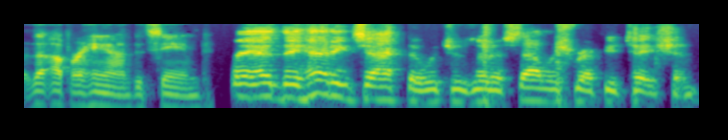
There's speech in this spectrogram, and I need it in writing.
the upper hand. It seemed. They had they had Exakta, which was an established reputation,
